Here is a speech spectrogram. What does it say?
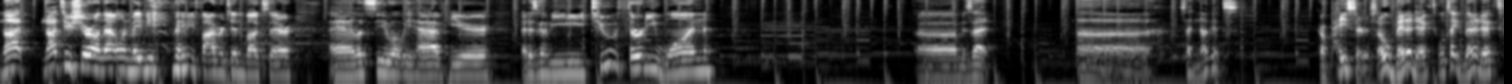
not not too sure on that one. Maybe maybe five or ten bucks there. And let's see what we have here. That is gonna be 231. Um, is that, uh, is that Nuggets? Or Pacers? Oh, Bennedict. We'll take Bennedict.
